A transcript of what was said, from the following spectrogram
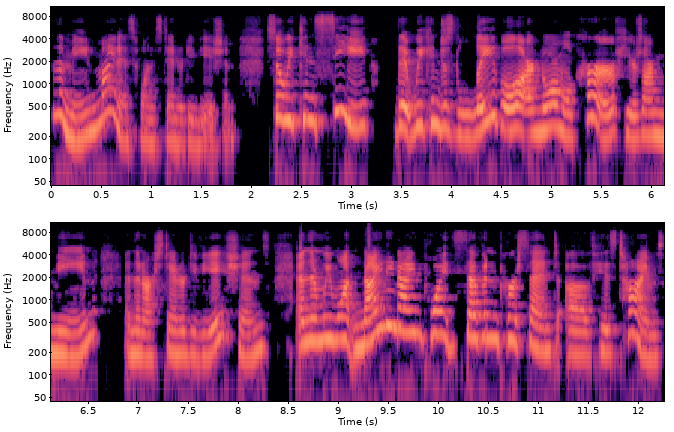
and the mean minus one standard deviation. So we can see that we can just label our normal curve. Here's our mean and then our standard deviations. And then we want 99.7% of his times.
